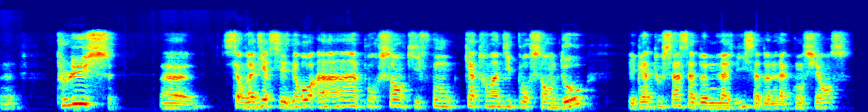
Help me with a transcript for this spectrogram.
euh, plus euh, on va dire ces 0,1% qui font 90% d'eau, et eh bien tout ça, ça donne la vie, ça donne la conscience.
